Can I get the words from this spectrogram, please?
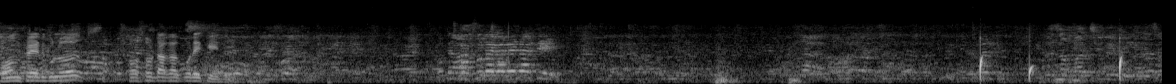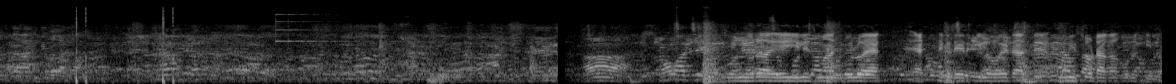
পমফ্রেটগুলো ছশো টাকা করে কেজি। বন্ধুরা, এই ইলিশ মাছগুলো এক এক থেকে দেড় কিলো ওয়েট আছে, উনিশশো টাকা করে কিলো।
